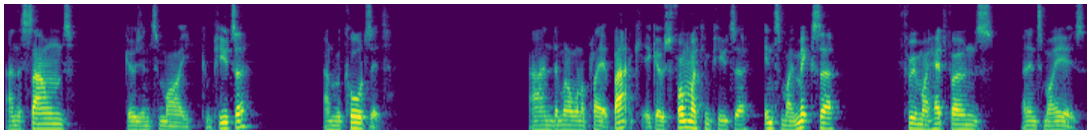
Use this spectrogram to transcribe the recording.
and the sound goes into my computer and records it. And then when I want to play it back, it goes from my computer into my mixer, through my headphones, and into my ears.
